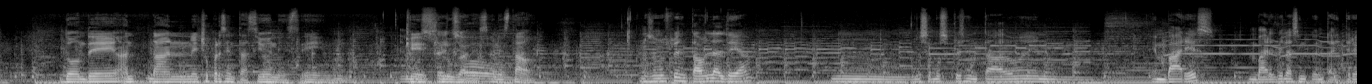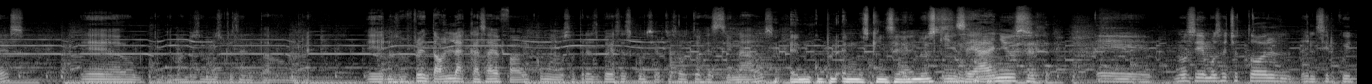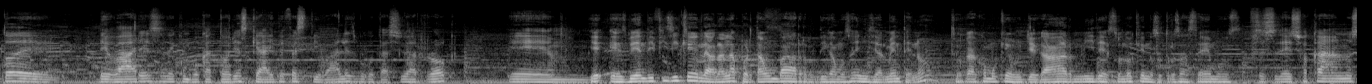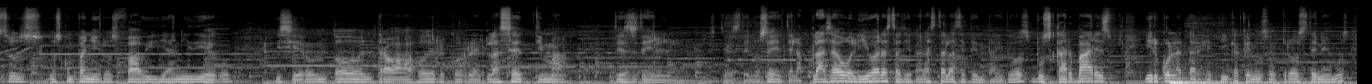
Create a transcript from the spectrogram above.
¿Dónde han, han hecho presentaciones? ¿En qué Hemos lugares hecho- han estado? Nos hemos presentado en la aldea, mm, nos hemos presentado en, en bares, en bares de la 53. Eh, ¿Dónde más nos hemos presentado? Eh, nos hemos presentado en la casa de Fabi como dos o tres veces conciertos autogestionados. En, un cumple- en unos 15 años. En los 15 años. eh, no sé, hemos hecho todo el, el circuito de, de bares, de convocatorias que hay de festivales, Bogotá Ciudad Rock. Eh, Y Es bien difícil que le abran la puerta a un bar, digamos, inicialmente, ¿no? Toca como que llegar, mire, esto es lo que nosotros hacemos. Pues de hecho acá nuestros dos compañeros Fabi, Jan y Diego hicieron todo el trabajo de recorrer la séptima desde el desde no sé, desde la Plaza de Bolívar hasta llegar hasta la 72, buscar bares, ir con la tarjetica que nosotros tenemos,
